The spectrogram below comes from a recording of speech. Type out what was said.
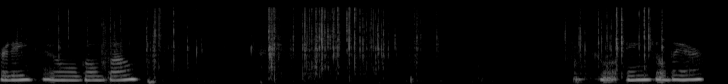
pretty, a little gold bow. Little angel there.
